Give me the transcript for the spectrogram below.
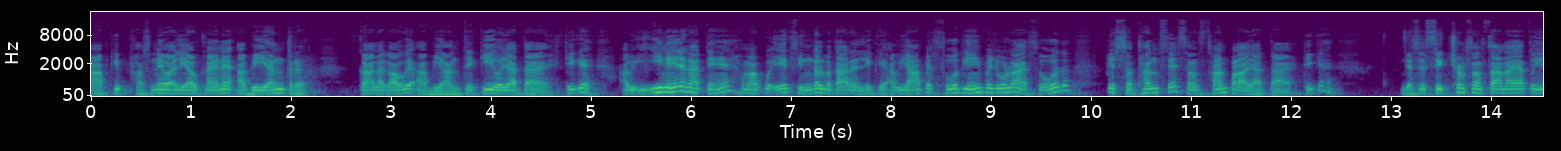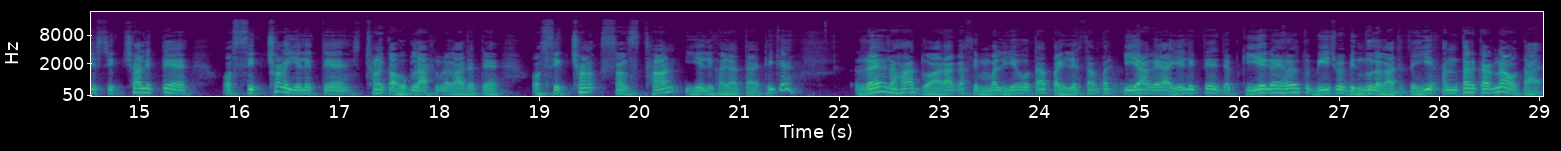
आपकी फंसने वाली आउटलाइन है, अभियंत्र। का लगाओगे अभियांत्रिकी हो जाता है, ठीक है? अब ई नहीं लगाते हैं, हम आपको एक सिंगल बता रहे हैं लिखे अब यहाँ पे शोध यहीं पे जोड़ना है, शोध फिर सथन से संस्थान पढ़ा जाता है, ठीक है? जैसे शिक्षण संस्थान आया तो ये शिक्षा लिखते हैं, और शिक्षण ये लिखते हैं, क्षण का हुक लास्ट में लगा देते हैं, और शिक्षण संस्थान ये लिखा जाता है, ठीक है? रह रहा द्वारा का सिंबल ये होता है, पहले स्थान पर किया गया, ये लिखते हैं, जब किए गए हो तो बीच में बिंदु लगा देते हैं। ये अंतर करना होता है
